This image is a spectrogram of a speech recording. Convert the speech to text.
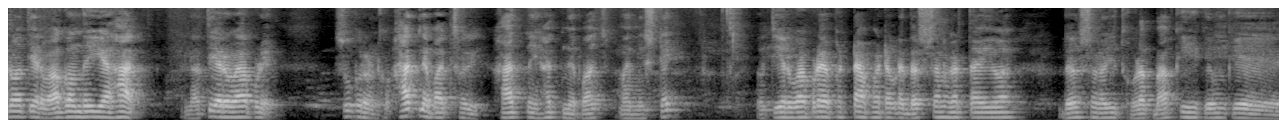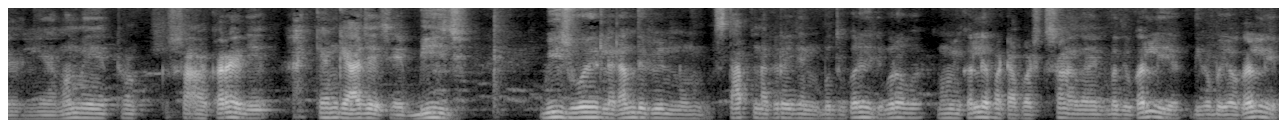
મિત્રો, અત્યારે વાગમ થઈ ગયા હાથ. અને અત્યારે હવે આપણે શુક્રણ હાથને પાંચ સોરી હાથ નહીં હાથ ને પાંચ માય મિસ્ટેક અત્યારે આપણે ફટાફટ આપણે દર્શન કરતા આવ્યા. દર્શન હજી થોડાક બાકી કેમ કે મમ્મી થોડુંક કરે છે. કેમ કે આજે છે બીજ. બીજ હોય એટલે રામદેવીનું સ્થાપના કરે છે ને બધું કરે છે, બરાબર? મમ્મી કરી લે ફટાફટ સણ બધું કરી લઈએ દીવો બીજો કરી લઈએ.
